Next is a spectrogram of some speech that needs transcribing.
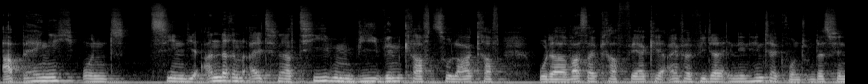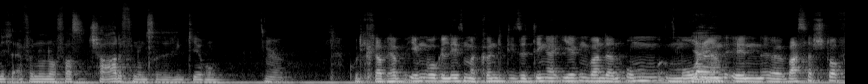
abhängig und ziehen die anderen Alternativen wie Windkraft, Solarkraft oder Wasserkraftwerke einfach wieder in den Hintergrund. Und das finde ich einfach nur noch fast schade von unserer Regierung. Ja. Gut, ich glaube, ich habe irgendwo gelesen, man könnte diese Dinger irgendwann dann ummodeln Ja, ja. in äh, Wasserstoff.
